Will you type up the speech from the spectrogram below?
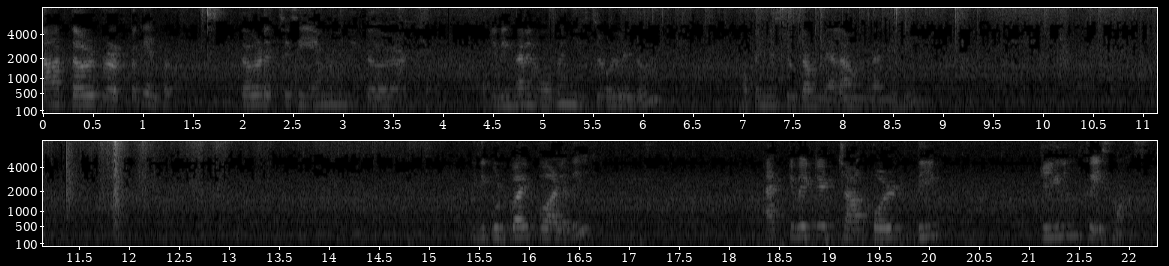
నా థర్డ్ ప్రోడక్ట్కి వెళ్ళిపోతాను. థర్డ్ వచ్చేసి ఏముంది? థర్డ్ ఇది ఇంకా నేను ఓపెన్ చేసి చూడలేదు. ఓపెన్ చేసి చూద్దాం ఎలా ఉందనేది. ఇది గుడ్ వైప్ వాళ్ళది. Activated charcoal deep cleaning face mask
